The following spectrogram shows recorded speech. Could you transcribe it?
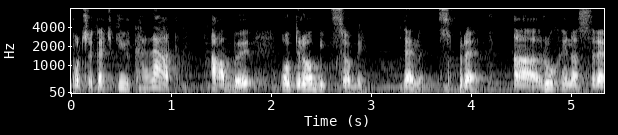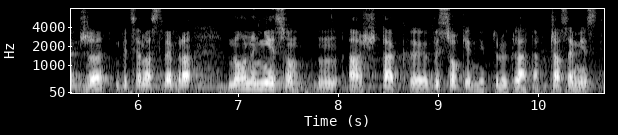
poczekać kilka lat, aby odrobić sobie ten spread. A ruchy na srebrze, wycena srebra, no one nie są mm, aż tak e, wysokie w niektórych latach. Czasem jest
